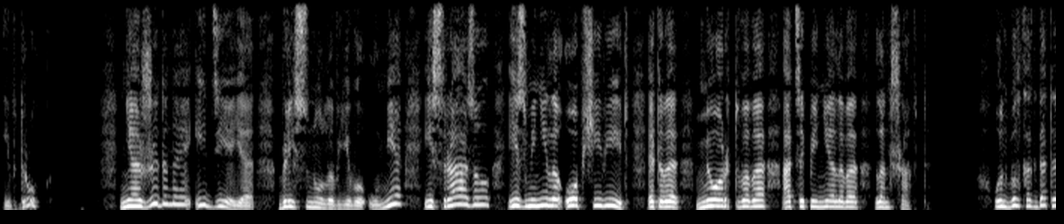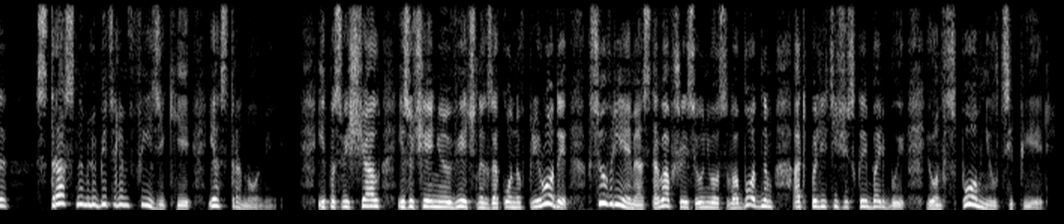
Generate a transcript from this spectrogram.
И вдруг Неожиданная идея блеснула в его уме и сразу изменила общий вид этого мертвого, оцепенелого ландшафта. Он был когда-то страстным любителем физики и астрономии и посвящал изучению вечных законов природы все время остававшееся у него свободным от политической борьбы, и он вспомнил теперь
